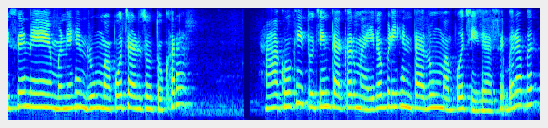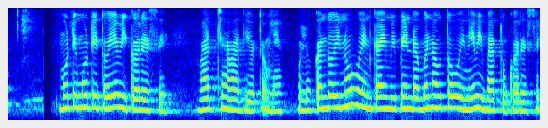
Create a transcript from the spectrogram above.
એ છે ને મને હે રૂમમાં પહોંચાડજો તો ખરા. હા ઘોઘી તું ચિંતા કરમાં એ રબડી હે તાર રૂમમાં પહોંચી જશે, બરાબર? મોટી મોટી તો એવી કરે છે. વાત જવા દો તમે. ઓલો કંદોઈ ન હોય ને કાંઈ પેંડા બનાવતો હોય ને એવી વાતો કરે છે.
